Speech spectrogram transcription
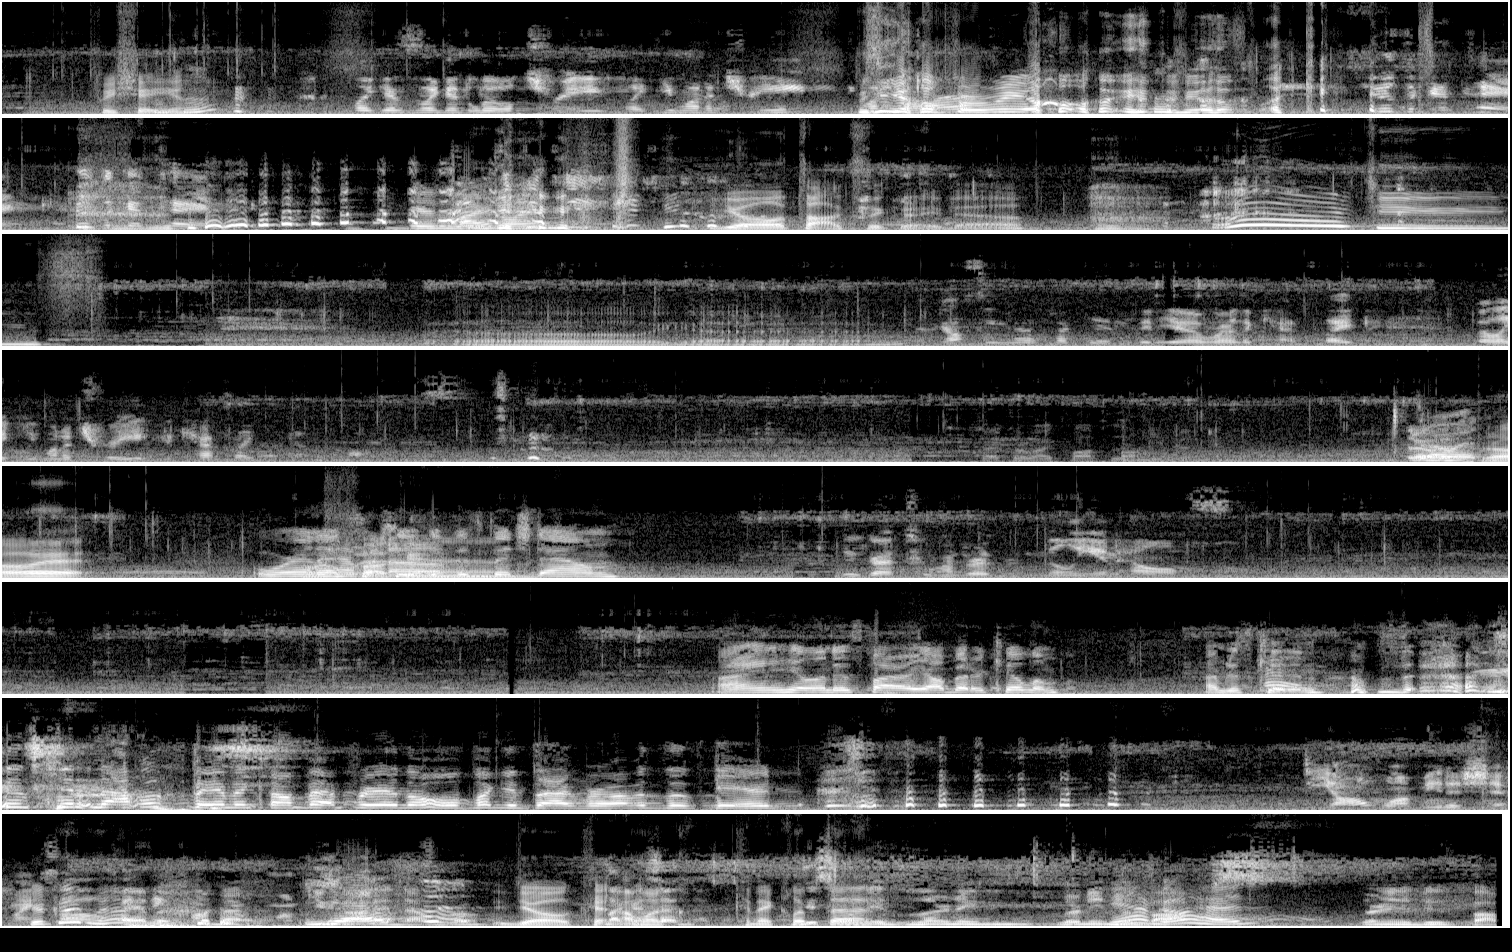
Appreciate you. Mm-hmm. Like it's like a little treat. Like you want a treat? Yo, for real. it feels like. Who's a good tank? Who's a good tank? Here's my horn. Yo, toxic right now. Oh, jeez. Oh, yeah. Have y'all seen that fucking video where the cat's like, they're like, you want a treat? And the cat's like, no. Throw it. Throw it. We're in Oh, it for fucking- keep this bitch down. This dude got 200 million health. I ain't healing this fire. Y'all better kill him. I'm just kidding. I'm just kidding. I was spamming combat prayer the whole fucking time, bro. I was so scared. Do y'all want me to shit You're good, man. I haven't put that. You got it now, bro. Yo, can, Like I'm I gonna, can I clip this that? one is learning, learning Yeah, the go box. Learning to do the box.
